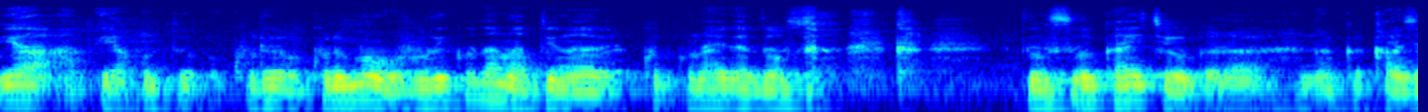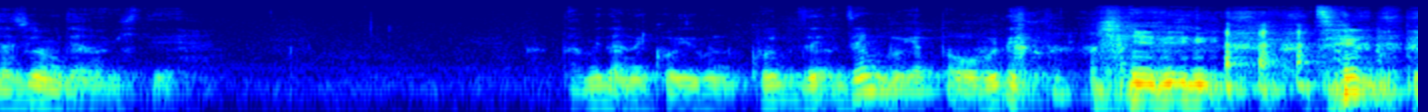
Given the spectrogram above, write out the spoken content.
いやいや本当これこれもうオフレコだなっていうのはここの間同窓か同窓会長からなんか感謝状みたいなのが来て。ダメだねこういうのこれぜ全部やっぱオフレコだな。全部って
